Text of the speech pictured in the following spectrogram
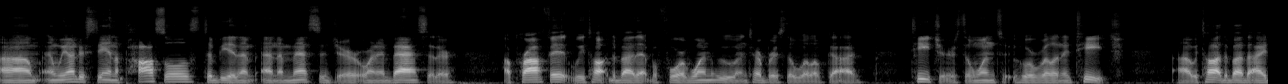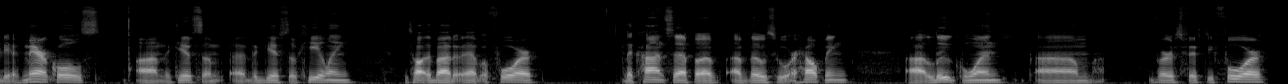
Um, and we understand apostles to be an, an, a messenger or an ambassador. A prophet, we talked about that before, one who interprets the will of God. Teachers, the ones who are willing to teach. Uh, we talked about the idea of miracles, um, the gifts of uh, the gifts of healing. We talked about that before. The concept of, of those who are helping. Uh, Luke one um, verse fifty four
